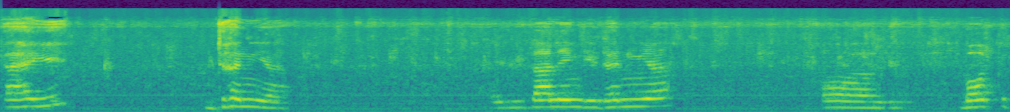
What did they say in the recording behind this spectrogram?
क्या है ये? धनिया। डालेंगे धनिया। और बहुत कुछ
